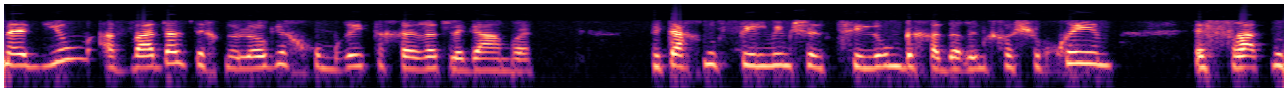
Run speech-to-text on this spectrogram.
מדיום עבד על טכנולוגיה חומרית אחרת לגמרי. פיתחנו פילמים של צילום בחדרים חשוכים, הפרטנו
